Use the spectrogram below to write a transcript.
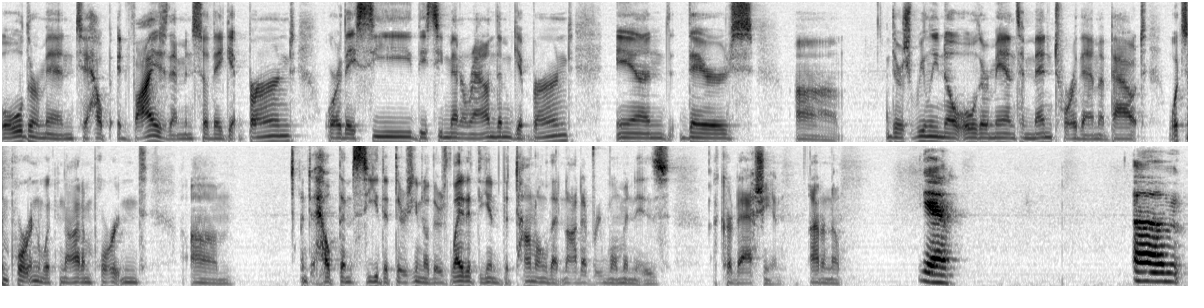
older men to help advise them and so they get burned or they see they see men around them get burned and there's um, there's really no older man to mentor them about what's important what's not important um, and to help them see that there's you know there's light at the end of the tunnel that not every woman is a Kardashian. I don't know. Yeah. Um.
